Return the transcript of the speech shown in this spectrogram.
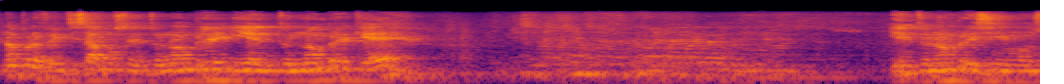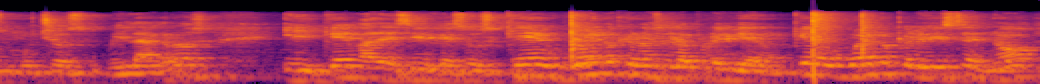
no profetizamos en tu nombre y en tu nombre qué? Y en tu nombre hicimos muchos milagros. ¿Y qué va a decir Jesús? Qué bueno que no se lo prohibieron. Qué bueno que lo dice. No,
